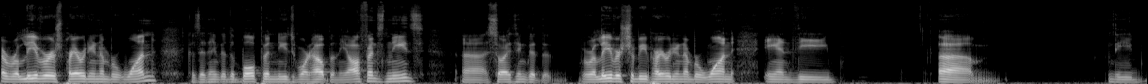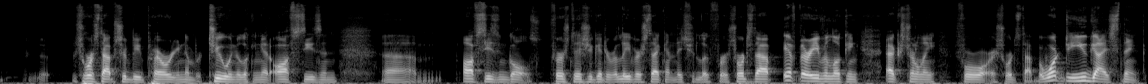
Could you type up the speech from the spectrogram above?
a reliever is priority number one because I think that the bullpen needs more help than the offense needs. Uh, so I think that the reliever should be priority number one, and the um, the shortstop should be priority number two when you're looking at off-season um, off-season goals. First, they should get a reliever. Second, they should look for a shortstop if they're even looking externally for a shortstop. But what do you guys think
